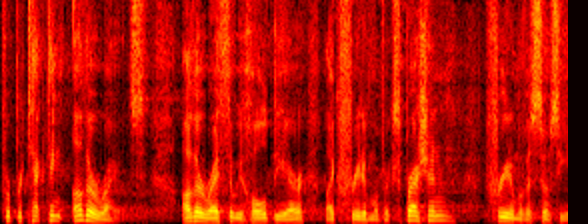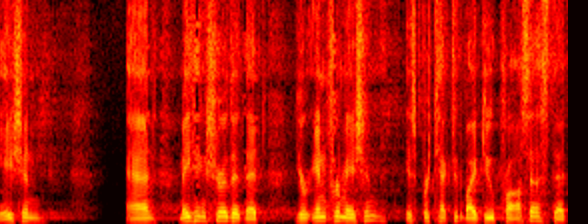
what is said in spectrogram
for protecting other rights. Other rights that we hold dear, like freedom of expression, freedom of association, and making sure that, that your information is protected by due process, that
